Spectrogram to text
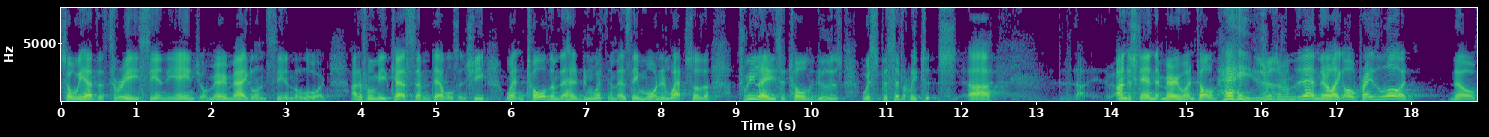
So we have the three seeing the angel, Mary Magdalene seeing the Lord, out of whom he cast seven devils. And she went and told them that had been with them as they mourned and wept. So the three ladies that told to do this were specifically to, uh, understand that Mary went and told them, hey, he's risen from the dead. And they're like, oh, praise the Lord. No.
